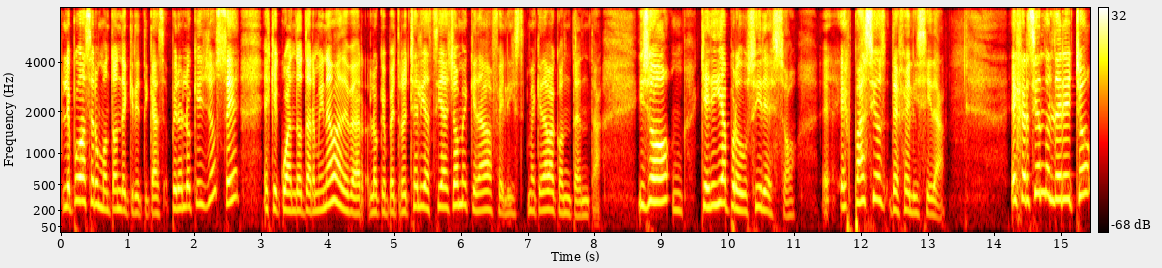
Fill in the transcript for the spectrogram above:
le puedo hacer un montón de críticas, pero lo que yo sé es que cuando terminaba de ver lo que Petrocelli hacía, yo me quedaba feliz, me quedaba contenta. Y yo mm, quería producir eso, eh, espacios de felicidad. Ejerciendo el derecho,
